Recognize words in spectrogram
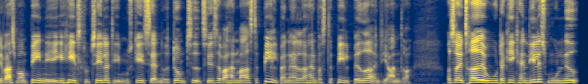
det var som om benene ikke helt slog til, og de måske satte noget dumt tid til, så var han meget stabil banal, og han var stabil bedre end de andre. Og så i tredje uge, der gik han en lille smule ned,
